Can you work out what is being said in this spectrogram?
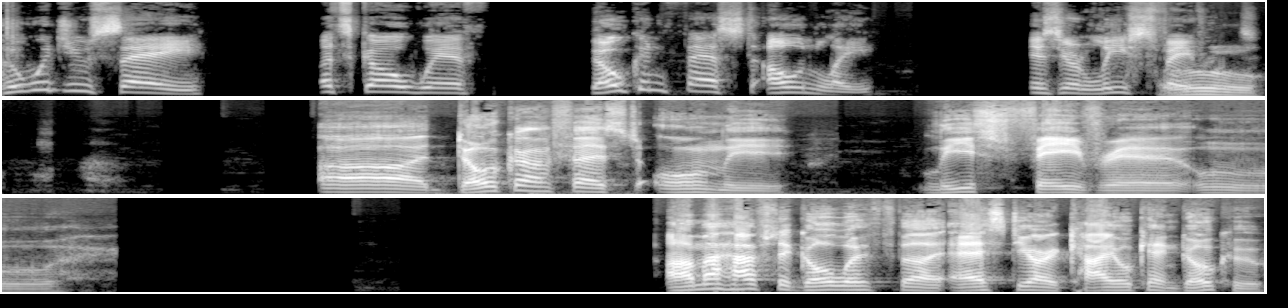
Who would you say? Let's go with Dokkan Fest only. Is your least favorite? Ooh. Uh, Dokkan Fest only. Least favorite. Ooh. I'm gonna have to go with the SDR Kaioken Goku.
